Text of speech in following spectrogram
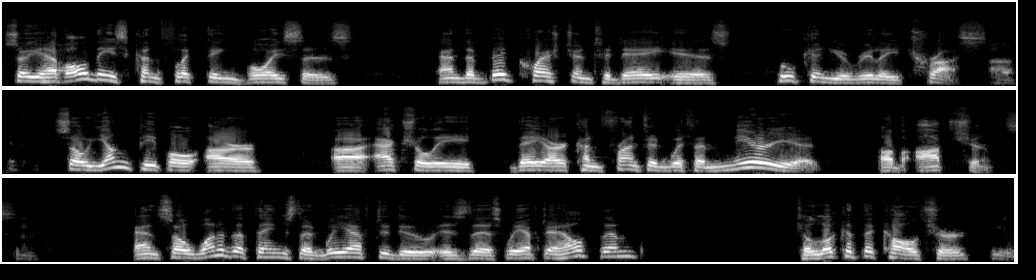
So you have all these conflicting voices. And the big question today is who can you really trust? Uh. So young people are uh, actually, they are confronted with a myriad of options. Hmm. And so one of the things that we have to do is this we have to help them to look at the culture hmm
